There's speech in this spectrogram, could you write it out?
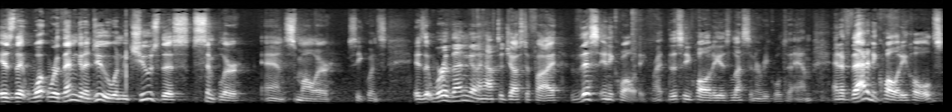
is that what we're then going to do when we choose this simpler and smaller sequence is that we're then going to have to justify this inequality, right? This inequality is less than or equal to m. And if that inequality holds,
